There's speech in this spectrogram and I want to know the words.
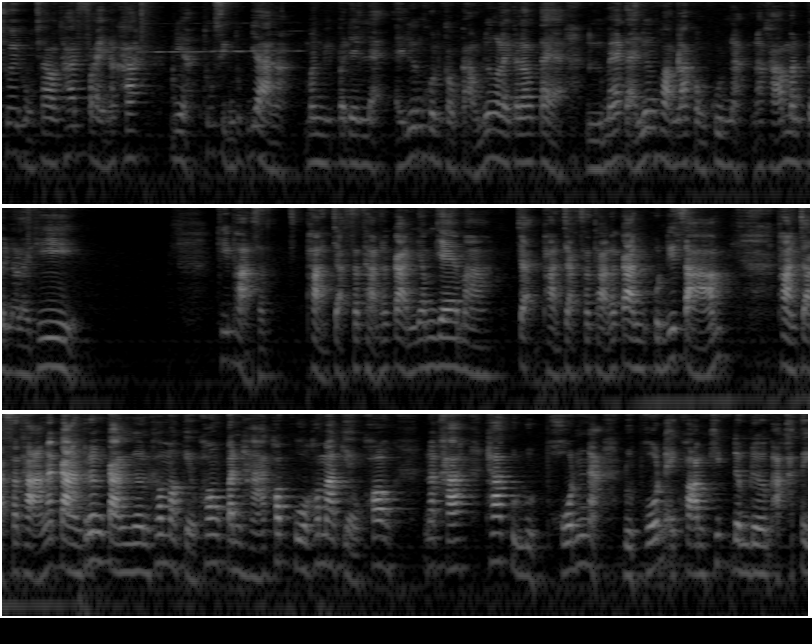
ช่วยของชาวธาตุไฟนะคะ เนี่ยทุกสิ่งทุกอย่างอะ่ะมันมีประเด็นแหละไอ้เรื่องคนเก่าๆเรื่องอะไรก็แล้วแต่ หรือแม้แต่เรื่องความรักของคุณน่ะนะคะ มันเป็นอะไรที่ ที่ผ่านผ่านจากสถานการณ์ย่ำแย่มาจะผ่านจากสถานการณ์บุคคนที่สามผ่านจากสถานการณ์เรื่องการเงินเข้ามาเกี่ยวข้องปัญหาครอบครัวเข้ามาเกี่ยวข้อง นะคะ ถ้าคุณหลุดพ้นน่ะ หลุดพ้นไอ้ความคิดเดิมๆ อคติ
